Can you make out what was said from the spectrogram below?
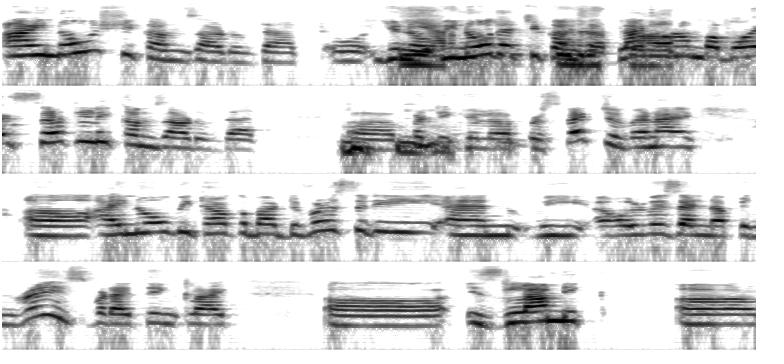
I know she comes out of that. Or, you know, yeah. we know that she comes out. Black Mamba Boy certainly comes out of that. Uh, mm-hmm. particular perspective and i uh, i know we talk about diversity and we always end up in race but i think like uh, islamic uh,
